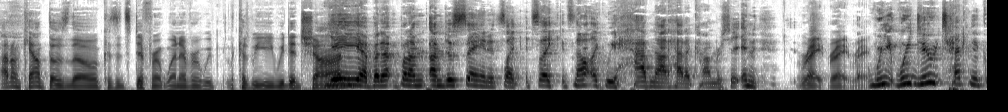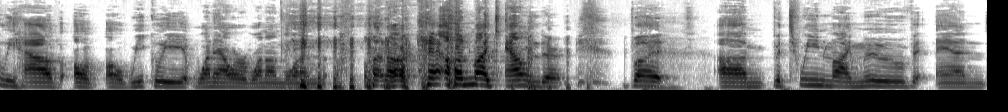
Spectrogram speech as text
I don't count those though because it's different whenever we because we we did Sean. Yeah, yeah, yeah, but I- but I'm I'm just saying it's like it's like it's not like we have not had a conversation. And Right. Right. Right. we we do technically have a, a weekly one hour one on one on our ca- on my calendar, but um, between my move and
